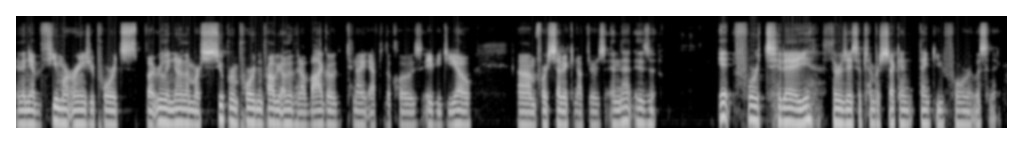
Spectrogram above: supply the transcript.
And then you have a few more earnings reports, but really none of them are super important, probably other than Avago tonight after the close, AVGO um, for semiconductors. And that is it for today, Thursday, September 2nd. Thank you for listening.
